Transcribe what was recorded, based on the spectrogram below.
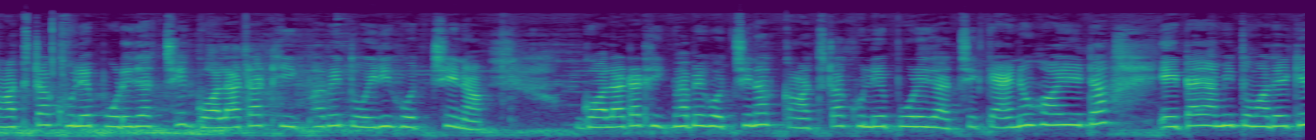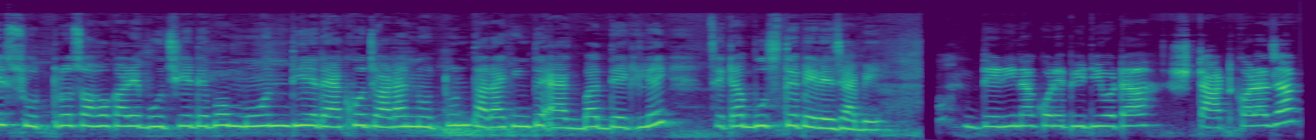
কাঁধটা খুলে পড়ে যাচ্ছে, গলাটা ঠিকভাবে তৈরি হচ্ছে না। গলাটা ঠিকভাবে হচ্ছে না কাঁচটা খুলে পড়ে যাচ্ছে। কেন হয় এটা? এটাই আমি তোমাদেরকে সূত্র সহকারে বুঝিয়ে দেব। মন দিয়ে দেখো, যারা নতুন তারা কিন্তু একবার দেখলেই সেটা বুঝতে পেরে যাবে। দেরি না করে ভিডিওটা স্টার্ট করা যাক।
